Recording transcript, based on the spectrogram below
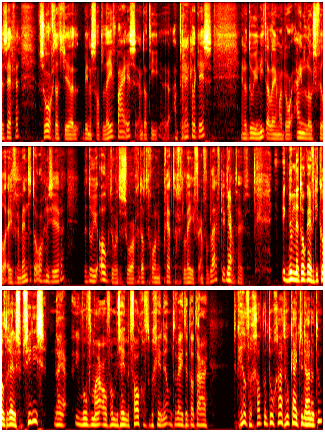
zeggen. Zorg dat je binnenstad leefbaar is en dat die aantrekkelijk is. En dat doe je niet alleen maar door eindeloos veel evenementen te organiseren. Dat doe je ook door te zorgen dat het gewoon een prettig leef- en verblijfklimaat heeft. Ik noem net ook even die culturele subsidies. Nou ja, u hoeft maar over een museum met Valkhof te beginnen om te weten dat daar natuurlijk heel veel geld naartoe gaat. Hoe kijkt u daar naartoe?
